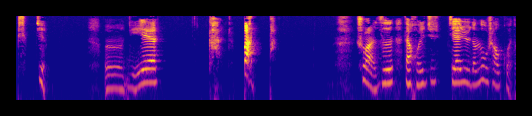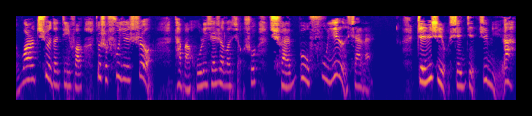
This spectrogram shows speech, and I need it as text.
平静。嗯，你看着办吧。舒尔兹在回去监狱的路上拐的弯去的地方就是复印社，他把狐狸先生的小说全部复印了下来，真是有先见之明啊！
